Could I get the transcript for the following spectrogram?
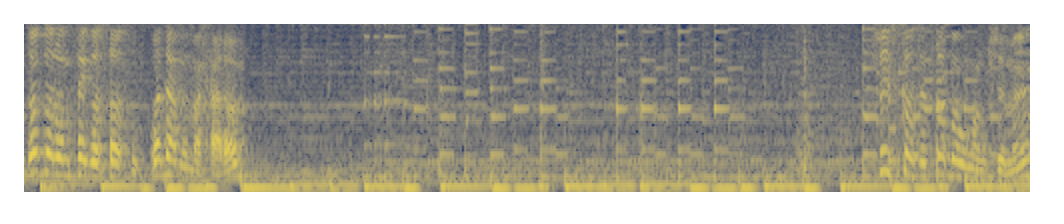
Do gorącego sosu wkładamy makaron. Wszystko ze sobą łączymy.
